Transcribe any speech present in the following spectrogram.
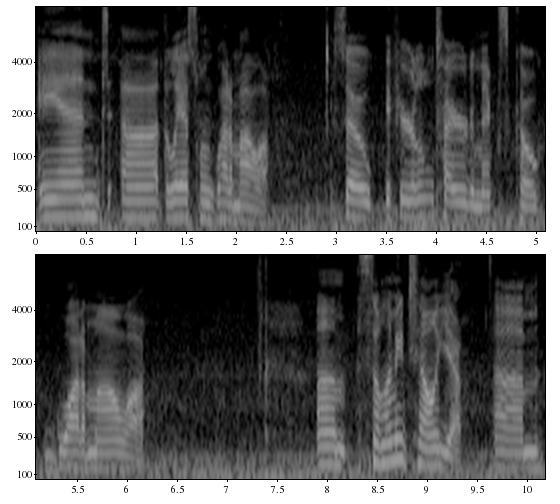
and uh, the last one, Guatemala. So if you're a little tired of Mexico, Guatemala. Um, so let me tell you, um,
